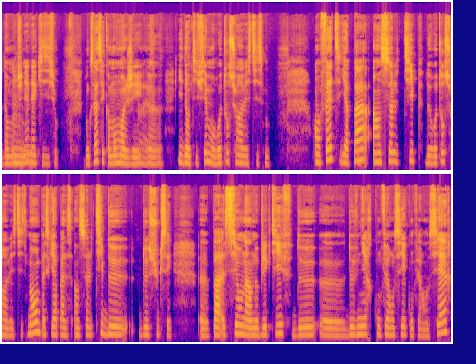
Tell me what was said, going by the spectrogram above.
dans mon tunnel mmh. d'acquisition. Donc ça c'est comment moi j'ai identifié mon retour sur investissement. En fait, il n'y a pas un seul type de retour sur investissement parce qu'il n'y a pas un seul type de, de succès. Euh, pas, si on a un objectif de euh, devenir conférencier conférencière,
